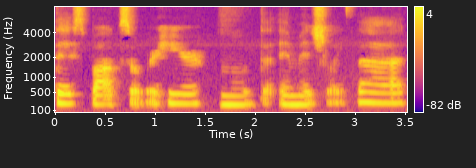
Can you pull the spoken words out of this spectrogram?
this box over here, move the image like that.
